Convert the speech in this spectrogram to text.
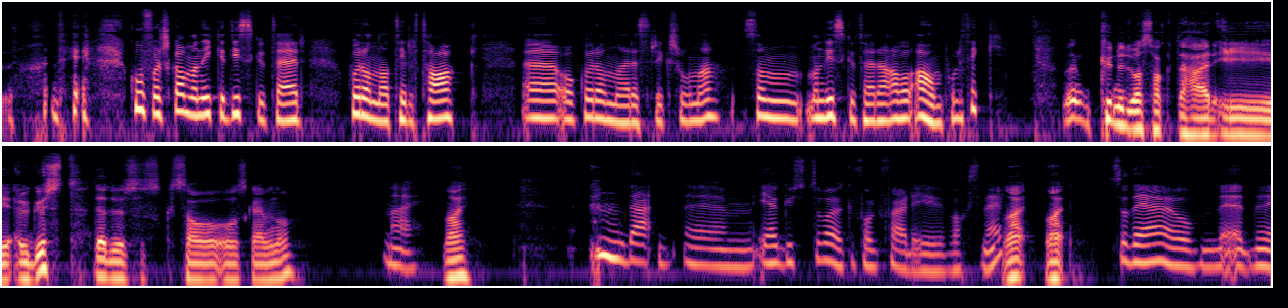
det, Hvorfor skal man ikke diskutere koronatiltak uh, og koronarestriksjoner som man diskuterer all annen politikk? Men kunne du ha sagt det her i august, det du sa og skrev nå? Nei. Nei. Det, um, I august så var jo ikke folk ferdig vaksinert. Nei, nei. Så det er jo det, det,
